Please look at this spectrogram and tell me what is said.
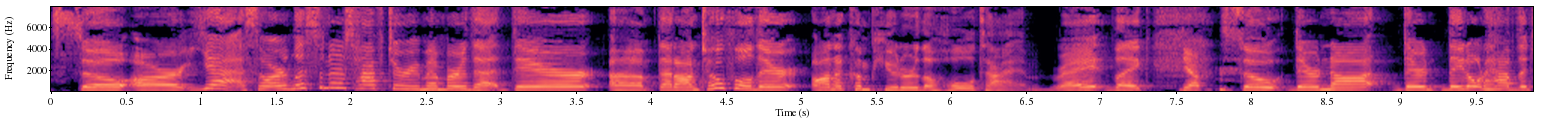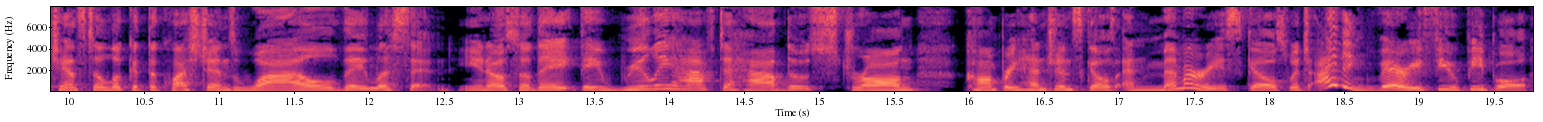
so our yeah so our listeners have to remember that they're um, that on TOEFL they're on a computer the whole time, right? Like yep. So they're not they're they don't have the chance to look at the questions while they listen. You know, so they they really have to have those strong comprehension skills and memory skills, which I think very few people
